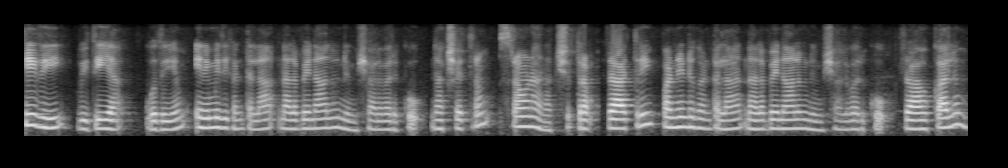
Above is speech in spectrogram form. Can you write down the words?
తిది ద్వితీయ. ఉదయం ఎనిమిది గంటల నలభై నాలుగు నిమిషాల వరకు. నక్షత్రం శ్రవణ నక్షత్రం. రాత్రి పన్నెండు గంటల నలభై నాలుగు నిమిషాల వరకు. రాహుకాలం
